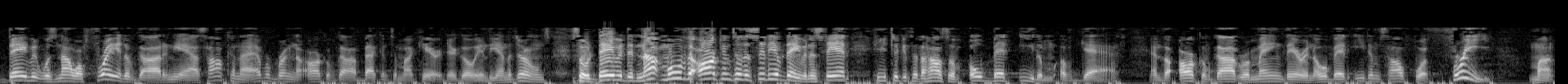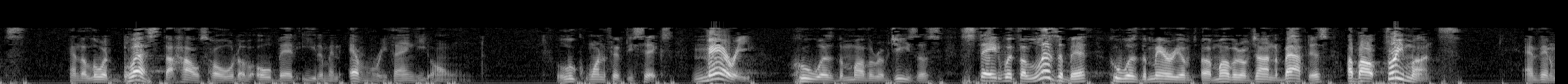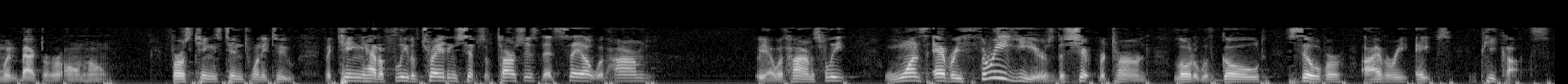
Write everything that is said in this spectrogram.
David was now afraid of God and he asked, how can I ever bring the ark of God back into my care? There go Indiana Jones. So David did not move the ark into the city of David. Instead, he took it to the house of Obed Edom of Gath. And the ark of God remained there in Obed Edom's house for three months. And the Lord blessed the household of Obed Edom and everything he owned. Luke 156. Mary who was the mother of Jesus, stayed with Elizabeth, who was the Mary of, uh, mother of John the Baptist, about three months, and then went back to her own home. 1 Kings 10:22. The king had a fleet of trading ships of Tarshish that sailed with Hiram, yeah, with Hiram's fleet. Once every three years, the ship returned, loaded with gold, silver, ivory, apes, and peacocks.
